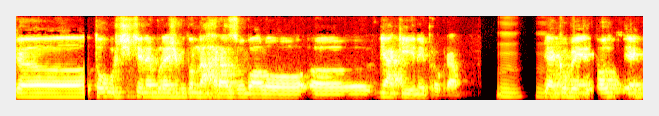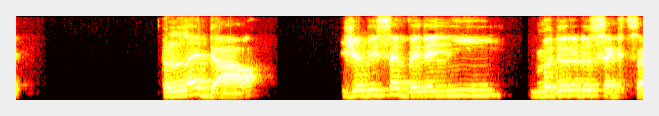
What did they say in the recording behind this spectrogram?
uh, to určitě nebude, že by to nahrazovalo uh, nějaký jiný program. Hmm, hmm. Jakoby to, jak, leda, že by se vedení MDRD sekce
